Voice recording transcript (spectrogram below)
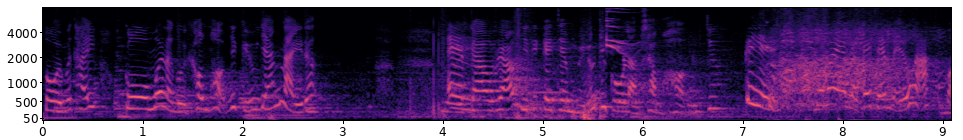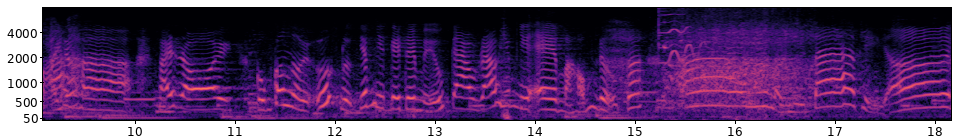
Tôi mới thấy cô mới là người không hợp với kiểu dáng này đó Người Em- cao ráo như cái cây tre miễu chứ cô làm sao mà hợp được chứ? Cái gì? Cô nói em là cây tre miễu hả? Phải đó. à, Phải rồi. Cũng có người ước được giống như cây tre miễu Cao ráo giống như em mà không được á. Ai như mà người ta thì ơi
